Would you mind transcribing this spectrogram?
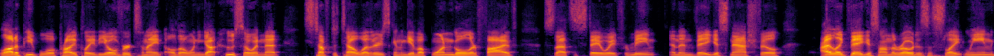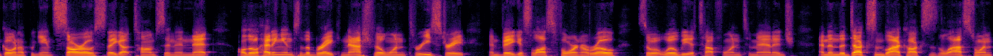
A lot of people will probably play the over tonight, although when you got Husso in net, it's tough to tell whether he's going to give up one goal or five. So that's a stay away for me. And then Vegas, Nashville. I like Vegas on the road as a slight lean going up against Saros. They got Thompson in net. Although heading into the break, Nashville won three straight and Vegas lost four in a row. So it will be a tough one to manage. And then the Ducks and Blackhawks is the last one.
